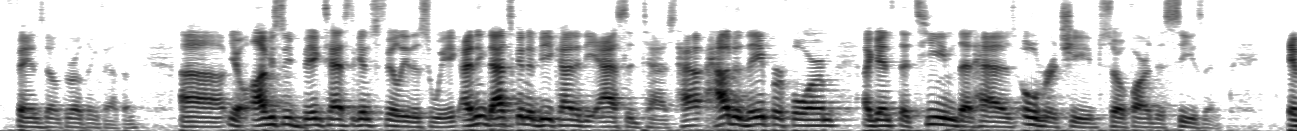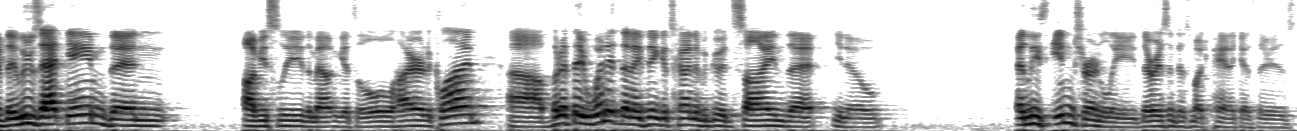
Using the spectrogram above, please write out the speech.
fans don't throw things at them. Uh, you know, obviously, big test against Philly this week. I think that's going to be kind of the acid test. How, how do they perform against a team that has overachieved so far this season? If they lose that game, then obviously the mountain gets a little higher to climb. Uh, but if they win it, then I think it's kind of a good sign that, you know, at least internally, there isn't as much panic as there is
